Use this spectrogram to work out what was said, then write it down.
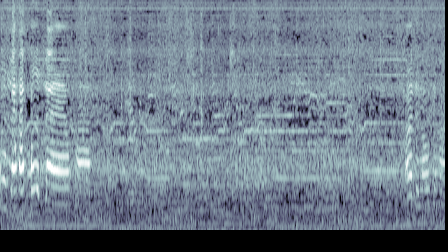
มืดแล้วครับมืดแล้วครับอ่าเดี๋ยวเราจะมา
